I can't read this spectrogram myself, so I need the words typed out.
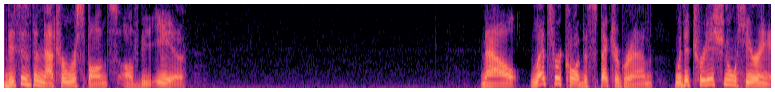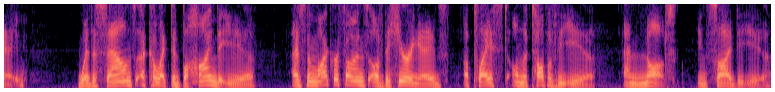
This is the natural response of the ear. Now, let's record the spectrogram with a traditional hearing aid, where the sounds are collected behind the ear as the microphones of the hearing aids are placed on the top of the ear and not inside the ear.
